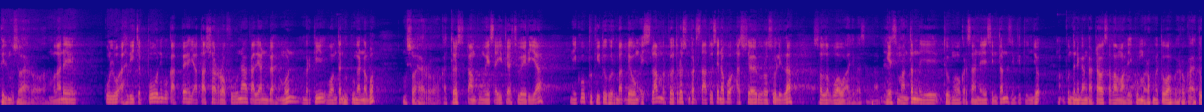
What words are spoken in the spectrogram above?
bil musahara mulane kulo ahli cepu niku kabeh ya tasyarrafuna kalian Mbah Mun mergi wonten hubungan napa musahara kados kampunge Sayyidah Juwairiyah niku begitu hormat be wong Islam mergo terus statusnya napa asyaru Rasulillah sallallahu alaihi wasallam. Nggih semanten iki donga kersane sinten sing ditunjuk Punten ingkang kathah. Assalamualaikum warahmatullahi wabarakatuh.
